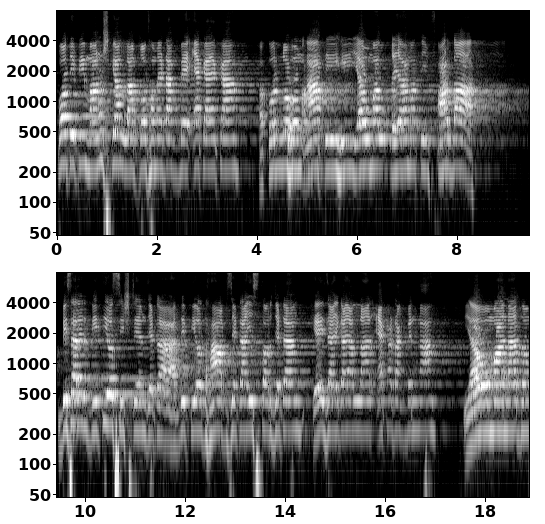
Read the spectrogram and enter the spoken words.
প্রতিটি মানুষকে আল্লাহ প্রথমে ডাকবে, একা একা। আতিহি ইয়াউমাল ফারদা। বিচারের দ্বিতীয় সিস্টেম যেটা, দ্বিতীয় ধাপ যেটা, স্তর যেটা, এই জায়গায় আল্লাহর একা ডাকবেন না। ইয়াউমা নাদউ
